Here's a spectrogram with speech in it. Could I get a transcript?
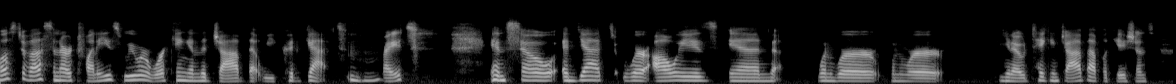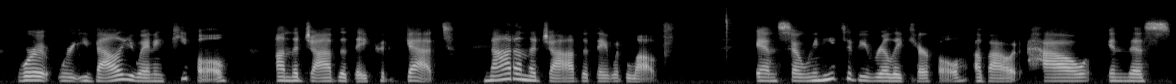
most of us in our 20s, we were working in the job that we could get, mm-hmm. right? And so, and yet we're always in when we're when we're you know taking job applications, we're we're evaluating people on the job that they could get, not on the job that they would love. And so we need to be really careful about how in this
